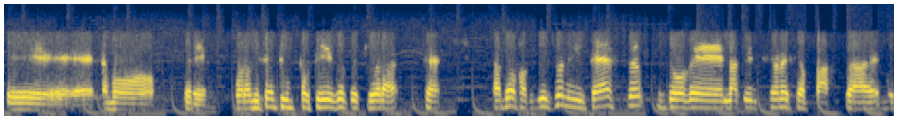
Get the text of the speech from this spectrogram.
e siamo sereni ora mi sento un po' teso perché ora cioè, abbiamo fatto due giorni di test dove la tensione si abbassa, si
